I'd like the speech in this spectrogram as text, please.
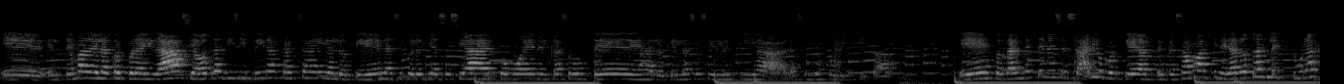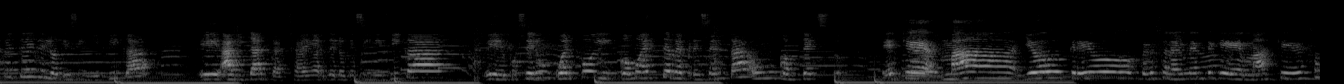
el, el tema de la corporalidad hacia otras disciplinas, ¿cachai? A lo que es la psicología social, como en el caso de ustedes, a lo que es la sociología, las ciencias políticas. Es totalmente necesario porque empezamos a generar otras lecturas, ¿cachai? De lo que significa eh, habitar, ¿cachai? De lo que significa eh, poseer un cuerpo y cómo este representa un contexto. Es que más, yo creo personalmente que más que eso,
